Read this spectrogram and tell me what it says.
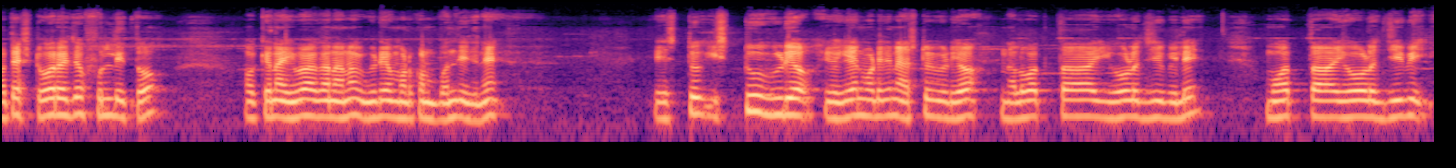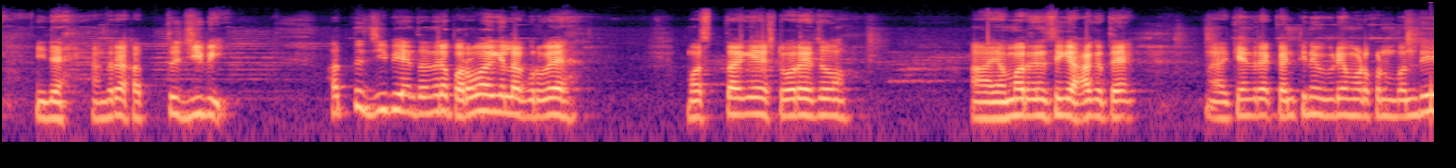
ಮತ್ತು ಸ್ಟೋರೇಜು ಫುಲ್ ಇತ್ತು. ಓಕೆನಾ ಇವಾಗ ನಾನು ವೀಡಿಯೋ ಮಾಡ್ಕೊಂಡು ಬಂದಿದ್ದೀನಿ. ಎಷ್ಟು, ಇಷ್ಟು ವೀಡಿಯೋ ಇವಾಗ ಏನು ಮಾಡಿದ್ದೀನಿ, ಅಷ್ಟು ವೀಡಿಯೋ ನಲವತ್ತ ಏಳು ಜಿ ಬಿಲಿ ಮೂವತ್ತ ಏಳು ಜಿ ಬಿ ಇದೆ. ಅಂದರೆ ಹತ್ತು ಜಿ ಬಿ ಹತ್ತು ಜಿ ಬಿ ಅಂತಂದರೆ ಪರವಾಗಿಲ್ಲ ಗುರುವೆ. ಮಸ್ತಾಗಿ ಸ್ಟೋರೇಜು ಎಮರ್ಜೆನ್ಸಿಗೆ ಆಗುತ್ತೆ. ಯಾಕೆಂದರೆ ಕಂಟಿನ್ಯೂ ವೀಡಿಯೋ ಮಾಡ್ಕೊಂಡು ಬಂದು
